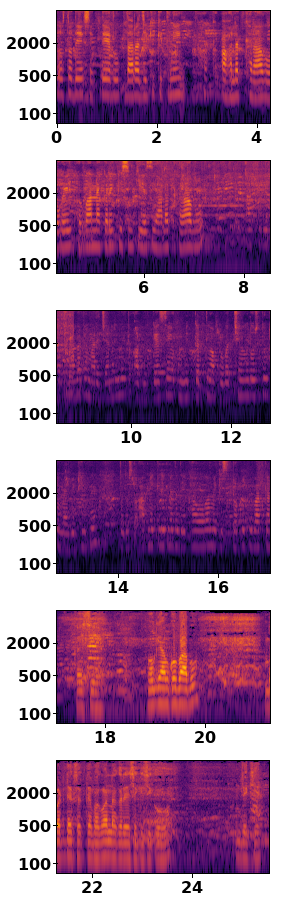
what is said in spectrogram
दोस्तों देख सकते हैं रूप तारा जी की कितनी हालत ख़राब हो गई। भगवान न करे किसी की ऐसी हालत ख़राब हो। स्वागत है हमारे चैनल में। तो आप लोग कैसे हैं? उम्मीद करती हूँ आप लोग अच्छे होंगे दोस्तों तो मैं भी ठीक हूँ। तो दोस्तों आपने क्लिप में तो देखा होगा मैं किस टॉपिक पे बात करना कैसी है? हो गया हमको बाबू? बट देख सकते हैं भगवान ना करे ऐसे किसी को हो। देखिए।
